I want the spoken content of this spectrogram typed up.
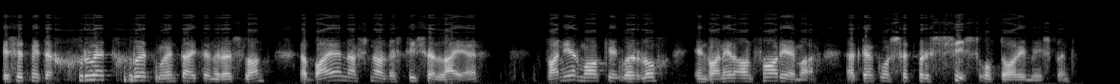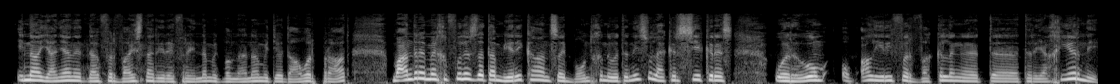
Jy sit met 'n groot groot moondheid in Rusland, 'n baie nasionalistiese leier. Wanneer maak jy oorlog en wanneer aanvaar jy maar? Ek dink ons sit presies op daardie mespunt. Ina Janjan het nou verwys na die referendum. Ek wil nou-nou met jou daaroor praat. Maar ander my gevoel is dat Amerika en sy bondgenote nie so lekker seker is oor hoe om op al hierdie verwikkelinge te te reageer nie.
